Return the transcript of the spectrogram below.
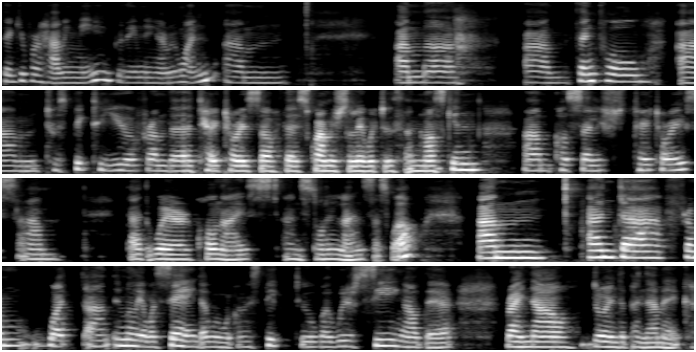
thank you for having me. Good evening, everyone. Um, I'm uh, um, thankful um, to speak to you from the territories of the Squamish, Tsleil-Waututh, and Musqueam um, Coast Salish territories um, that were colonized and stolen lands as well. Um, and uh, from what um, Amelia was saying that we were going to speak to, what we're seeing out there right now during the pandemic,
